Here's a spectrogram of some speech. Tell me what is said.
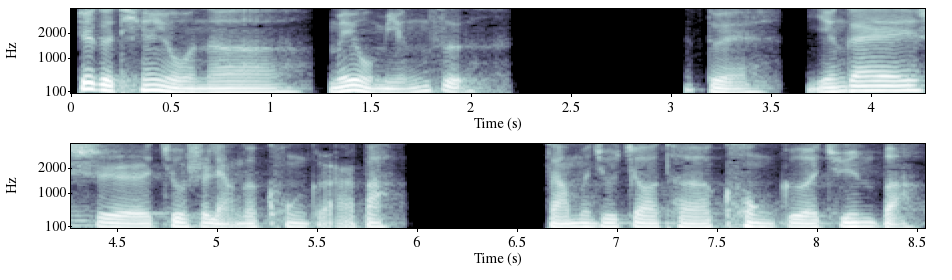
这个听友呢没有名字，对，应该是就是两个空格吧。咱们就叫他空格君吧。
